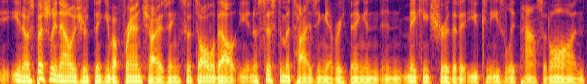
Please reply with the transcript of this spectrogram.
you know, especially now as you're thinking about franchising, so it's all about you know systematizing everything and, and making sure that it, you can easily pass it on.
